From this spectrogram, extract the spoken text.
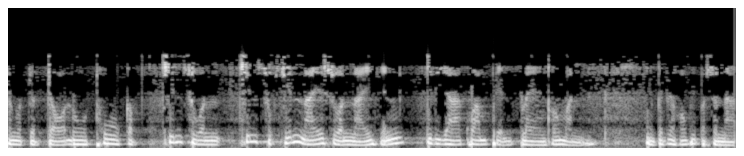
กำหนดจดจ่อดูถูกกับชิ้นส่วนชิ้นสุดชิ้นไหนส่วนไหน เห็นกิริยาความเปลี่ยนแปลงของมันนี่เป็นเรื่องของวิปัสสนา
